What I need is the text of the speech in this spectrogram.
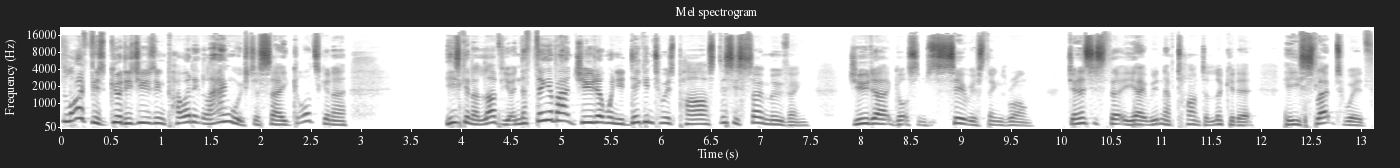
life is good. He's using poetic language to say God's going to, he's going to love you. And the thing about Judah, when you dig into his past, this is so moving. Judah got some serious things wrong. Genesis 38, we didn't have time to look at it. He slept with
